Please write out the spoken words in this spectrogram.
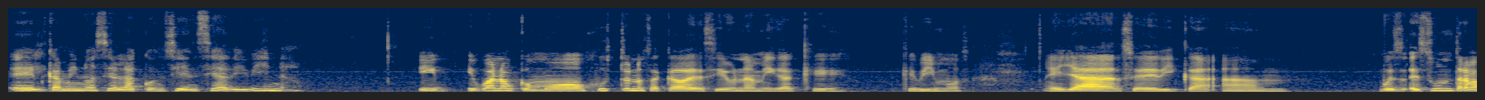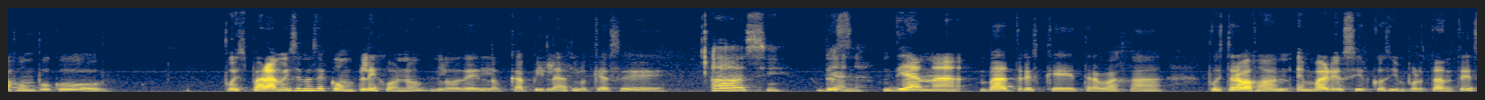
el camino hacia la conciencia divina. Y, y, bueno, como justo nos acaba de decir una amiga que, que vimos, ella se dedica a, pues es un trabajo un poco, pues para mí se me hace complejo, ¿no? Lo de lo capilar, lo que hace... Ah, sí, Diana. Diana Batres, que trabaja, pues trabajó en, varios circos importantes.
